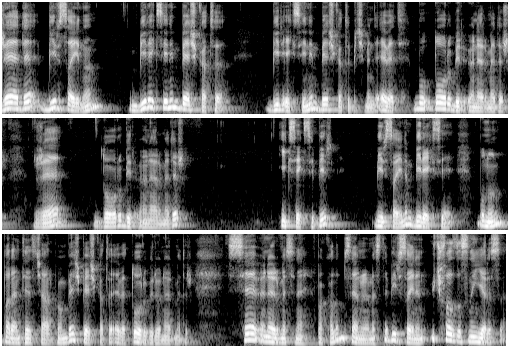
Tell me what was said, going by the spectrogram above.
R'de bir sayının 1 eksiğinin 5 katı 1 eksiğinin 5 katı biçiminde. Evet bu doğru bir önermedir. R doğru bir önermedir. x eksi 1 bir sayının 1 eksiği. Bunun parantez çarpımı 5 5 katı. Evet doğru bir önermedir. S önermesine bakalım. S önermesinde bir sayının 3 fazlasının yarısı.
